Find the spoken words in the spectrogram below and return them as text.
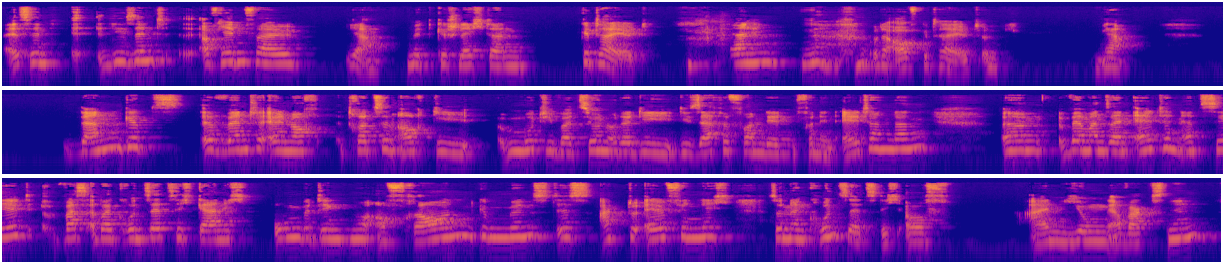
Es sind, die sind auf jeden Fall, ja, mit Geschlechtern geteilt. Dann, oder aufgeteilt und, ja. Dann gibt's eventuell noch trotzdem auch die Motivation oder die, die Sache von den, von den Eltern dann. Ähm, wenn man seinen Eltern erzählt, was aber grundsätzlich gar nicht unbedingt nur auf Frauen gemünzt ist, aktuell finde ich, sondern grundsätzlich auf einen jungen Erwachsenen.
